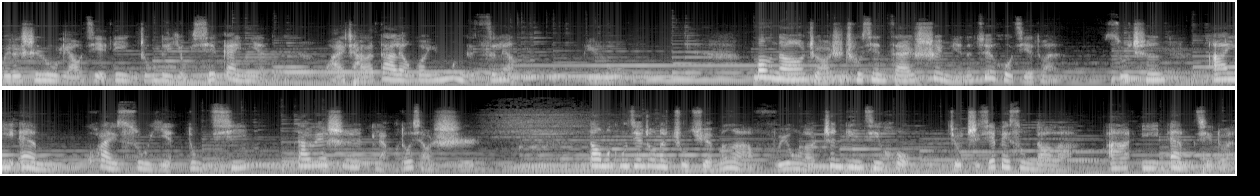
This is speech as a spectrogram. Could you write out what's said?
为了深入了解电影中的有些概念，我还查了大量关于梦的资料。比如，梦呢，主要是出现在睡眠的最后阶段。俗称 REM 快速眼动期，大约是两个多小时。盗梦空间中的主角们啊，服用了镇定剂后，就直接被送到了 REM 阶段。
